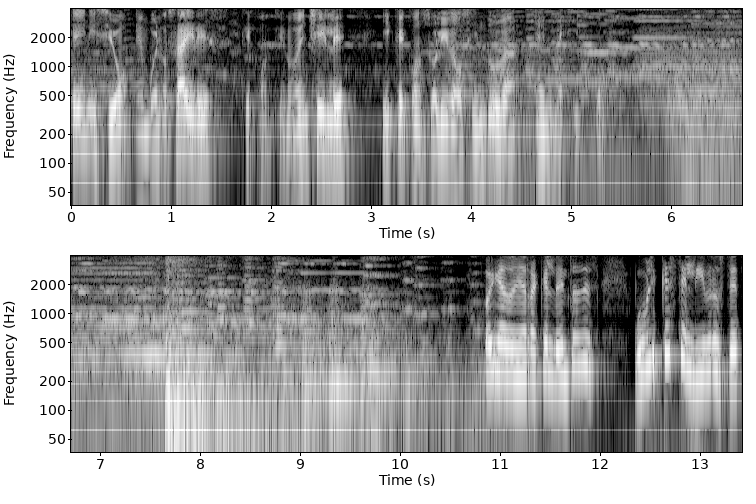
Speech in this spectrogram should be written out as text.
que inició en Buenos Aires, que continuó en Chile y que consolidó sin duda en México. Oiga, doña Raquel, entonces publica este libro usted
